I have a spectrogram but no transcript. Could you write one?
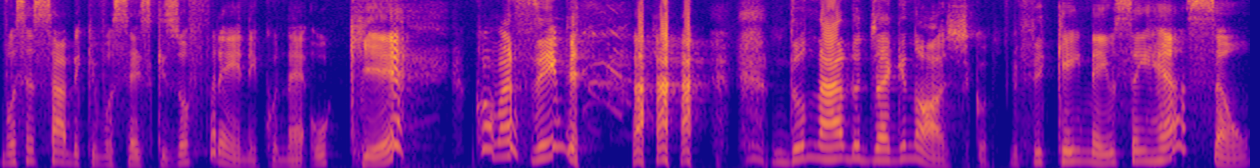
Você sabe que você é esquizofrênico, né? O quê? Como assim? Do nada o diagnóstico. Fiquei meio sem reação,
